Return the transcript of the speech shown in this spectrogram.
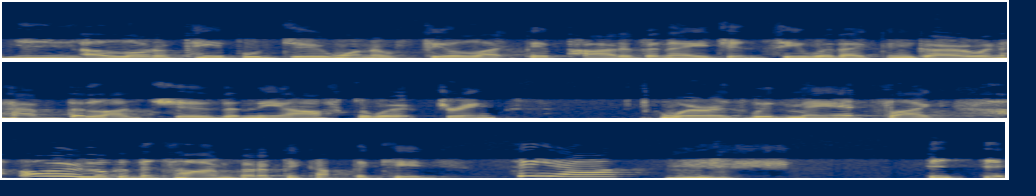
mm. a lot of people do want to feel like they're part of an agency where they can go and have the lunches and the after work drinks. Whereas with me, it's like, oh, look at the time, got to pick up the kids. See ya. yeah,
